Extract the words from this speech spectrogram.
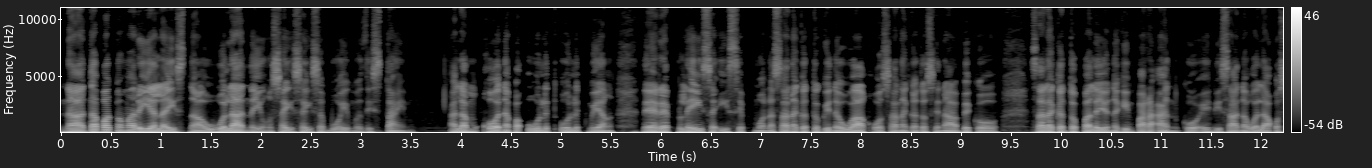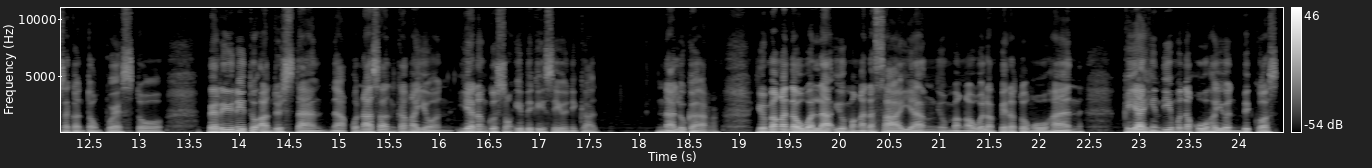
na dapat mo ma-realize na wala na yung saysay sa buhay mo this time. Alam ko na paulit-ulit mo yung nire-replay sa isip mo na sana ganito ginawa ko, sana ganito sinabi ko, sana ganito pala yung naging paraan ko, eh, hindi sana wala ako sa gantong pwesto. Pero you need to understand na kung nasaan ka ngayon, yan ang gustong ibigay sa iyo ni God na lugar. Yung mga nawala, yung mga nasayang, yung mga walang pinatunguhan, kaya hindi mo nakuha yon because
